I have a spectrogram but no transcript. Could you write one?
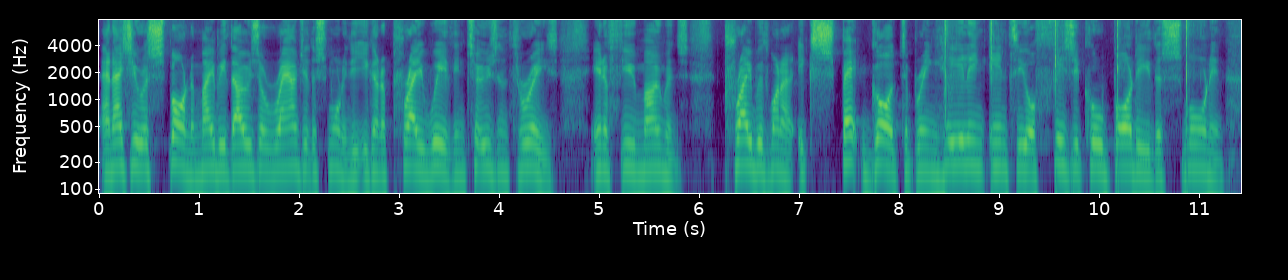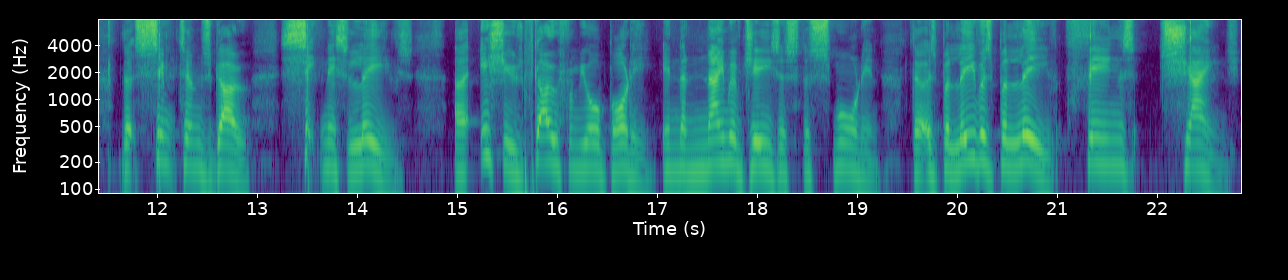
And as you respond, and maybe those around you this morning that you're going to pray with in twos and threes in a few moments, pray with one another. Expect God to bring healing into your physical body this morning, that symptoms go, sickness leaves uh, issues go from your body in the name of Jesus this morning. That as believers believe, things change.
